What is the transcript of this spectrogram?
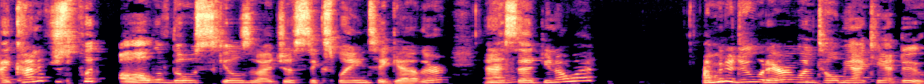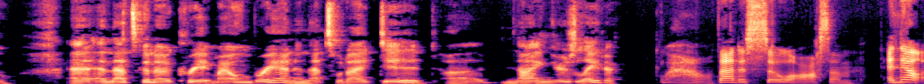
I kind of just put all of those skills that I just explained together. And I Mhm. said, you know what? I'm going to do what everyone told me I can't do. And, and that's going to create my own brand. And that's what I did uh, nine years later. Wow, that is so awesome. And now,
